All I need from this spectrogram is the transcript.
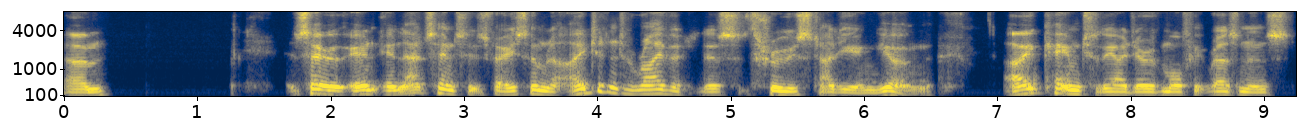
Um, so in, in that sense, it's very similar. I didn't arrive at this through studying Jung. I came to the idea of morphic resonance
